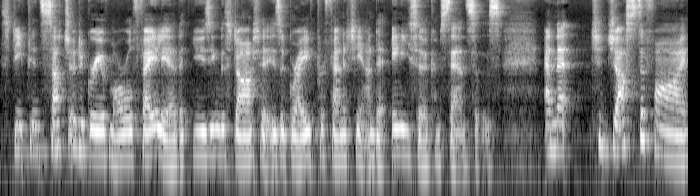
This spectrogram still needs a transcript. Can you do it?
steeped in such a degree of moral failure that using this data is a grave profanity under any circumstances. And that to justify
